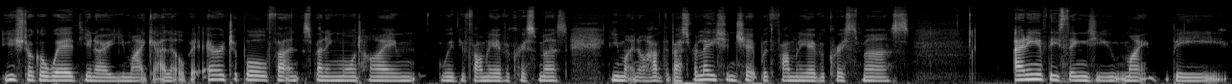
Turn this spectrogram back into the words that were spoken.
you struggle with, you know, you might get a little bit irritable for spending more time with your family over Christmas. You might not have the best relationship with family over Christmas. Any of these things you might be,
